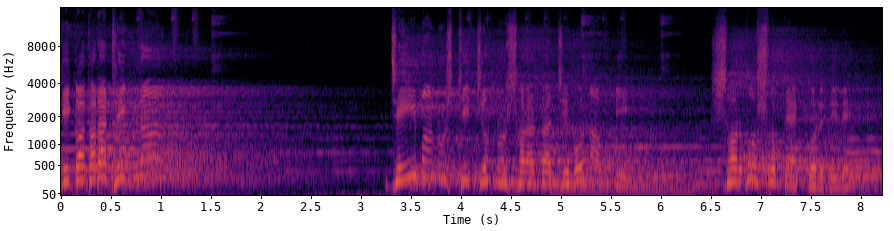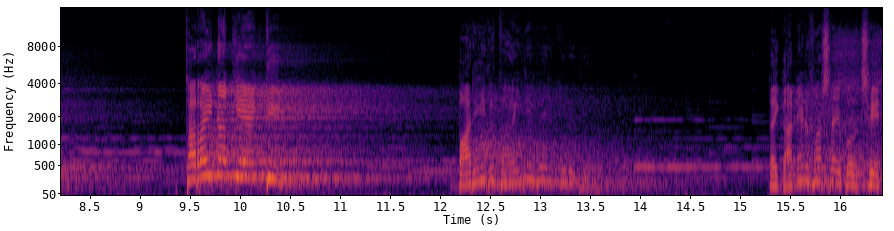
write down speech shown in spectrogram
কি কথাটা ঠিক না? যেই মানুষটির জন্য সারাটা জীবন আপনি সর্বস্ব ত্যাগ করে দিলে তারাই নাকি একদিন বাড়ির বাইরে বের করে দিল। তাই গানের ভাষায় বলছেন,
